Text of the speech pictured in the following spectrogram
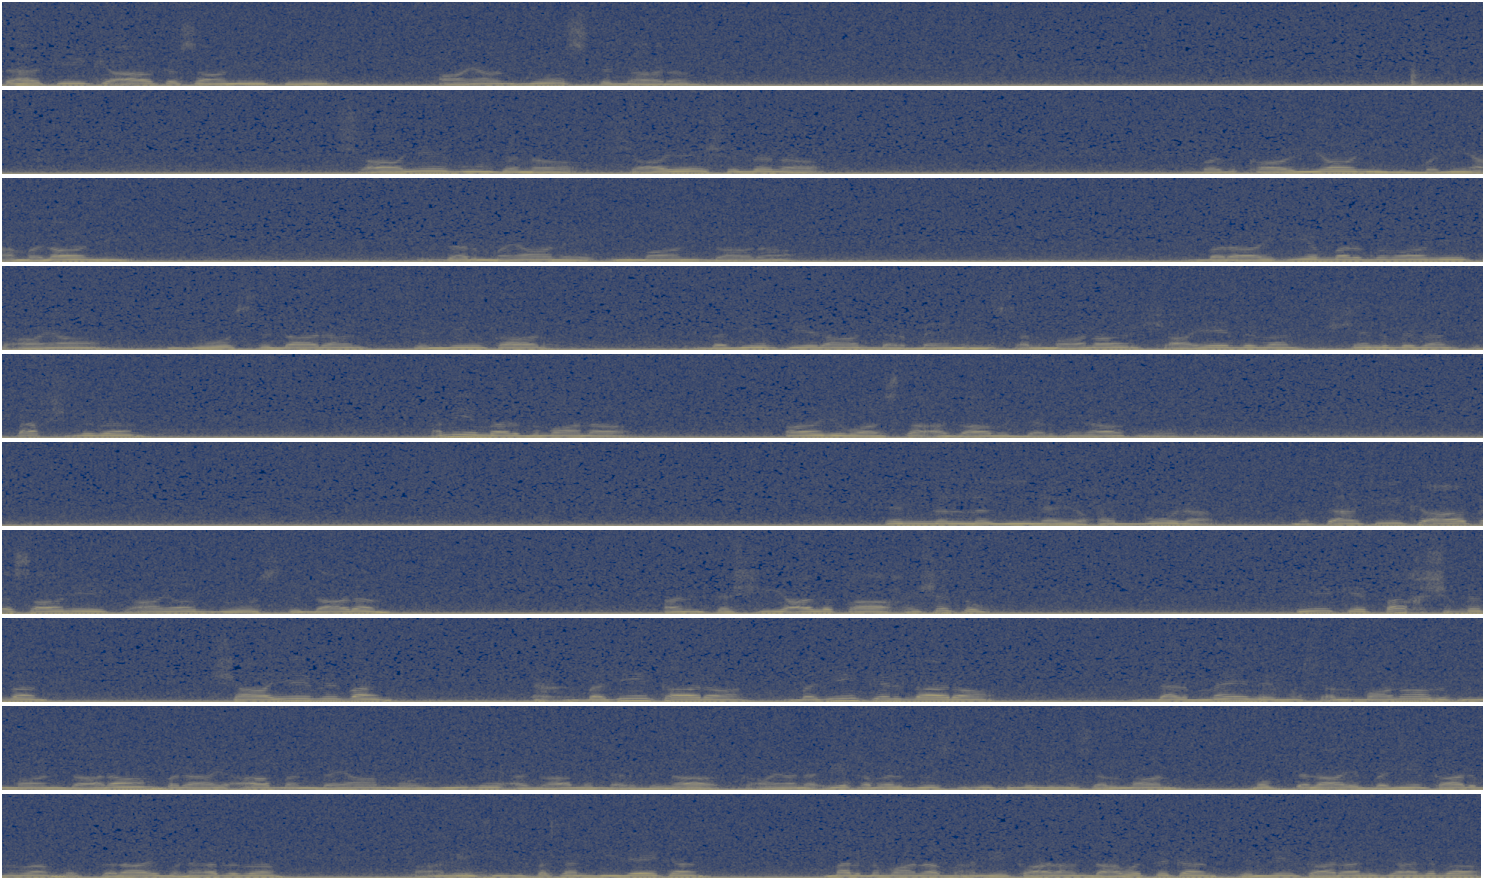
تحقیق آکسانی کے آیان دوست دارن۔ شایع بودنا، شایع شدنا بدکاریانی بدی عملانی درمیان ایمان داران برای یہ مردمانی شنگ ببن پخش ببن ہمیں مردمانا آن واسطہ عذاب دردناک موت ان الذين يحبون تحقیق آکسانی آیان دوست دارن ان تشیع الفاحشتو ایک پخش ببند، شایع ببند. بدی کاران، بدی کرداران در میل مسلمانان و ایمانداران برای آبندیان موجود عذاب دردناک. آیانا ای خبر دوستی کہ ملی مسلمان مبتلا بدی کار بما مبتلا گناہ بما ہمیں چیز پسندیدے کن. مردمانا ہمیں کاران دعوت کن سلے کاران جانبا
